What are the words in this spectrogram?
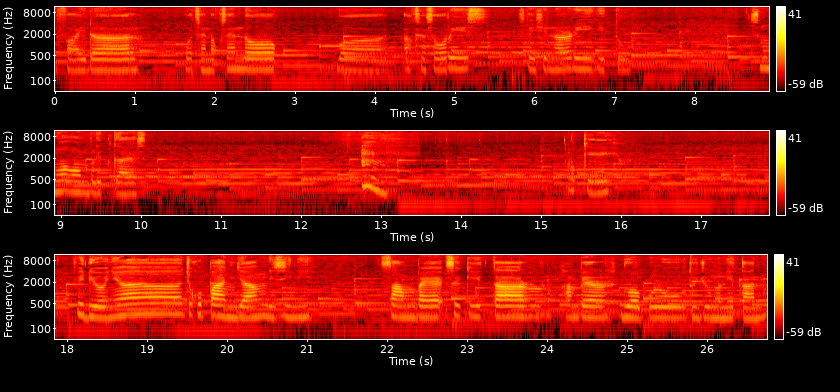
Divider buat sendok-sendok buat aksesoris stationery gitu. Semua komplit guys. Oke. okay. Videonya cukup panjang di sini. Sampai sekitar hampir 27 menitan.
